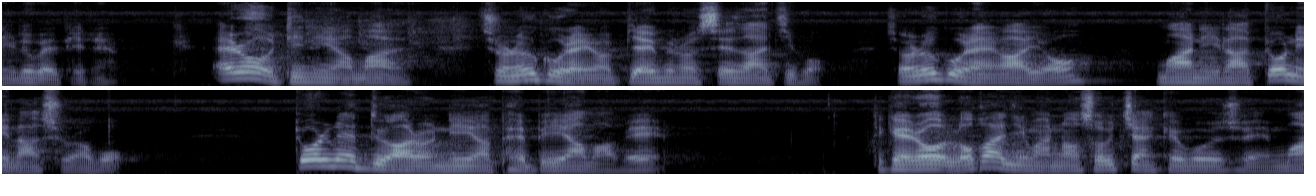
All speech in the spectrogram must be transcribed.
နေလို့ပဲဖြစ်တယ်အဲ့တော့ဒီနေရာမှာကျွန်တော်တို့ကိုယ်တိုင်ရောပြန်ပြီးတော့စဉ်းစားကြည့်ပေါ့ကျွန်တော်တို့ကိုယ်တိုင်ကရောမာနေလားပြောနေလားဆိုတာပေါ့ပြောတဲ့သူကတော့နေရာဖယ်ပေးရမှာပဲ တကယ်တော့လောကကြီးမှာနောက်ဆုံးကြံခဲ့ဖို့ဆိုရင်မာ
